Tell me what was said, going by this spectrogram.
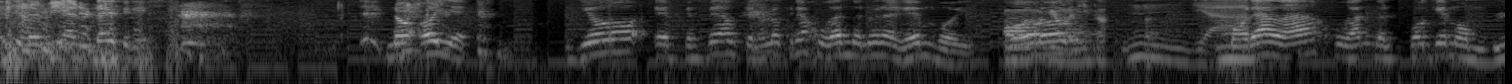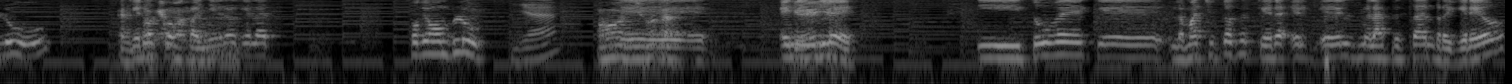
Y me envía el Tetris. No, oye, yo empecé, aunque no lo crea, jugando en una Game Boy. Oh, qué Color bonito. Mm, morada, jugando el Pokémon Blue, El que era un compañero que la... Pokémon Blue, Ya. Oh, eh, chuta. en Qué inglés. Y tuve que... Lo más chistoso es que era, él, él me las prestaba en recreo.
